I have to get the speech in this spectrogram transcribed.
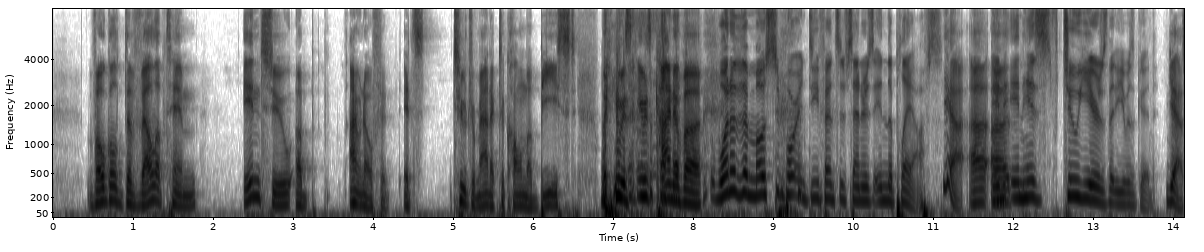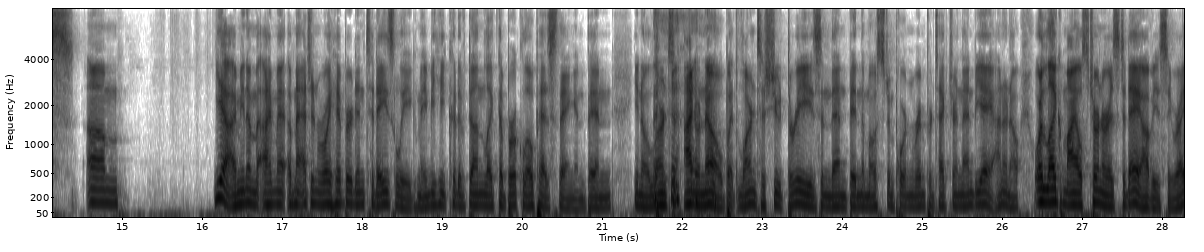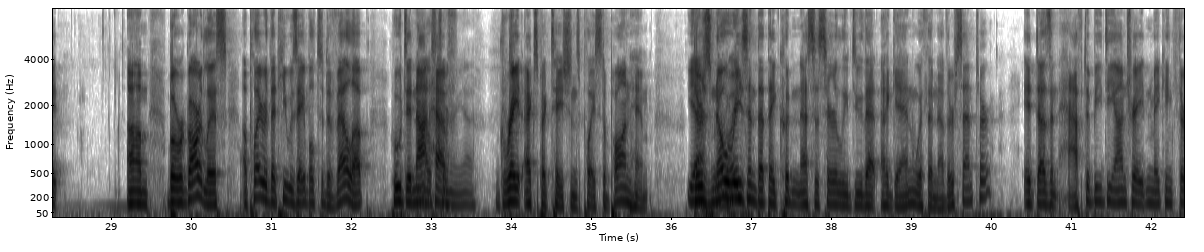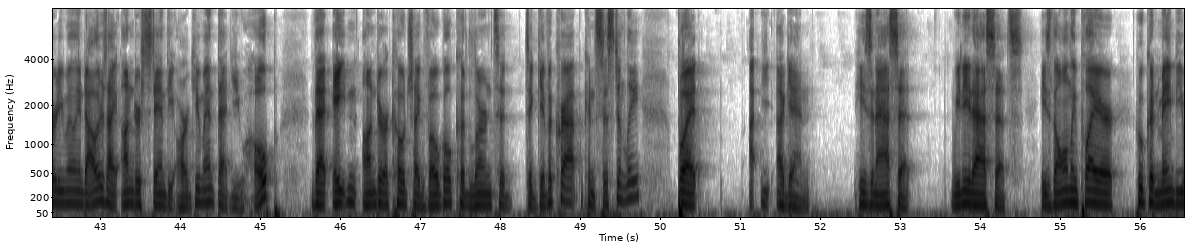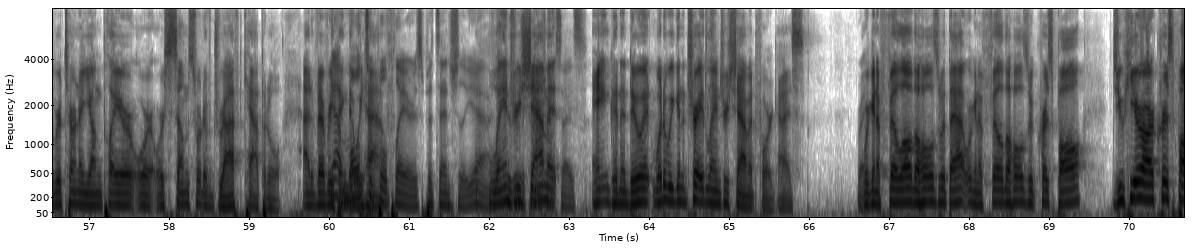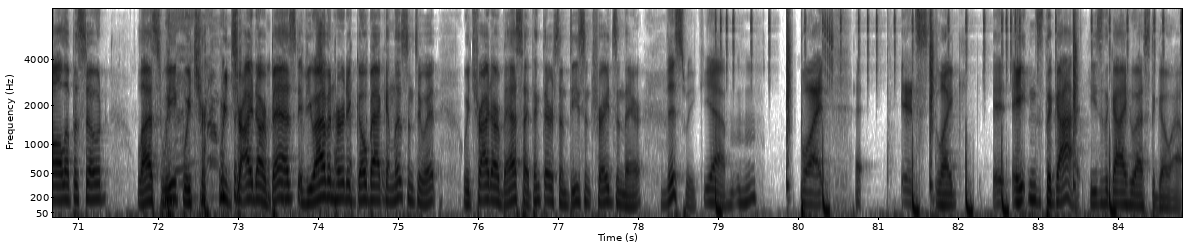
Vogel developed him into a I don't know if it, it's too dramatic to call him a beast, but he was he was kind of a one of the most important defensive centers in the playoffs. Yeah, uh, uh, in, in his two years that he was good. Yes. Um, yeah, I mean, I imagine Roy Hibbert in today's league. Maybe he could have done like the Brook Lopez thing and been, you know, learned to, I don't know, but learned to shoot threes and then been the most important rim protector in the NBA. I don't know. Or like Miles Turner is today, obviously, right? Um, but regardless, a player that he was able to develop who did not Miles have Turner, yeah. Great expectations placed upon him. Yeah, There's no Roy. reason that they couldn't necessarily do that again with another center. It doesn't have to be DeAndre Ayton making $30 million. I understand the argument that you hope that Ayton under a coach like Vogel could learn to to give a crap consistently. But uh, again, he's an asset. We need assets. He's the only player who could maybe return a young player or or some sort of draft capital out of everything yeah, that we have. Multiple players potentially, yeah. Landry Shamet ain't gonna do it. What are we gonna trade Landry Shamet for, guys? Right. We're gonna fill all the holes with that. We're gonna fill the holes with Chris Paul. Did you hear our Chris Paul episode? last week we tr- we tried our best. If you haven't heard it, go back and listen to it. We tried our best. I think there are some decent trades in there. This week, yeah. Mm-hmm. But it's like it, Ayton's the guy. He's the guy who has to go out.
